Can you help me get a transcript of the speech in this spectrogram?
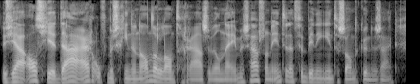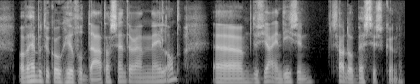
Dus ja, als je daar of misschien een ander land te grazen wil nemen, zou zo'n internetverbinding interessant kunnen zijn. Maar we hebben natuurlijk ook heel veel datacentra in Nederland. Uh, dus ja, in die zin zou dat best eens kunnen.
